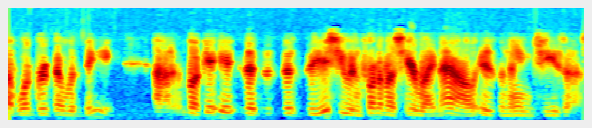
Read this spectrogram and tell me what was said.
of what group that would be. Uh, look, it, it, the, the, the issue in front of us here right now is the name Jesus.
